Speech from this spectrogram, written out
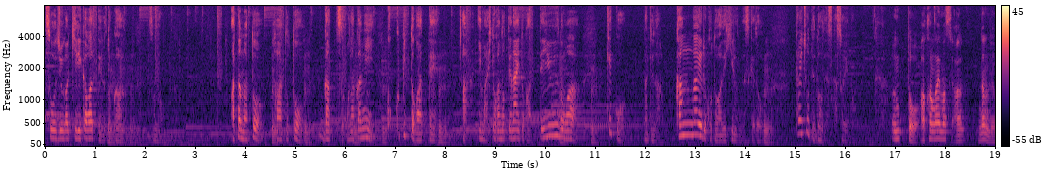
操縦が切り替わってるとか、うんうんその頭とハートとうガッツ、お腹にうん。コックピットがあって、うん。あ今人が乗ってないとかっていうのは、うん。結構なんていうんだろう考えることはできるんですけど、うん。体調ってどうですかそういうの？うんとあ考えますよ。あなので、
